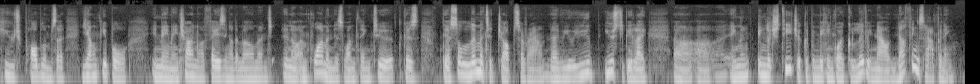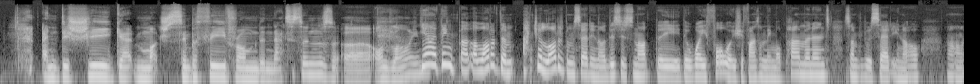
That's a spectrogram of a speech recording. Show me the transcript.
huge problems that young people in mainland China are facing at the moment. You know, employment is one thing too because there are so limited jobs around. Now, you, you used to be like uh, uh, an English teacher could be making quite a good living. Now nothing's happening. And did she get much sympathy from the netizens uh, online? Yeah, I think a a lot of them, actually, a lot of them said, you know, this is not the, the way forward. You should find something more permanent. Some people said, you know, uh,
